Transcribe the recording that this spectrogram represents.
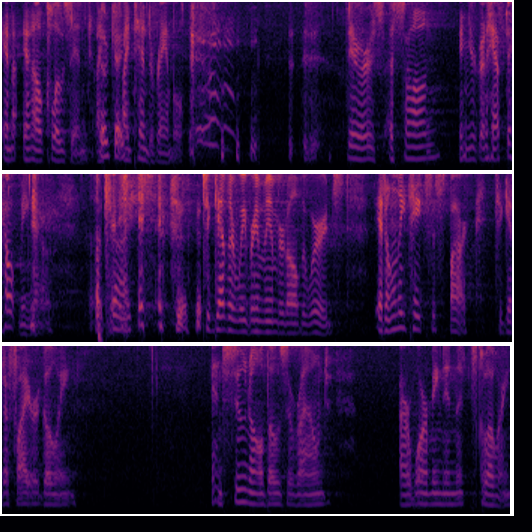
And, and I'll close in. I, Okay. I tend to ramble. There's a song, and you're going to have to help me now. Okay. Together we remembered all the words. It only takes a spark to get a fire going. And soon all those around are warming and it's glowing.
